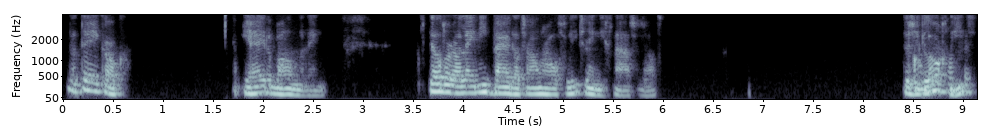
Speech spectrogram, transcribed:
Dat deed ik ook. Die hele behandeling. Ik stel er alleen niet bij dat er anderhalve liter in die glazen zat. Dus ik loog niet.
